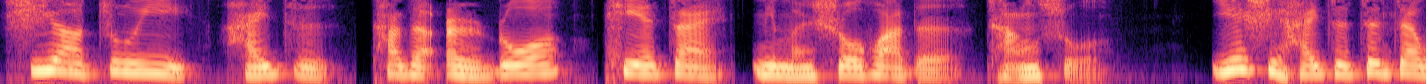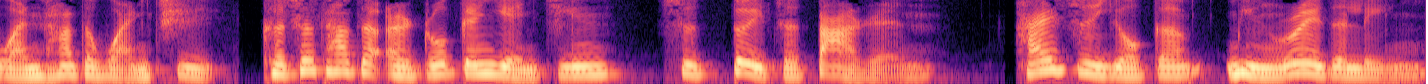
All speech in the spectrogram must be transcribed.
需要注意孩子他的耳朵贴在你们说话的场所。也许孩子正在玩他的玩具，可是他的耳朵跟眼睛是对着大人。孩子有个敏锐的灵，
